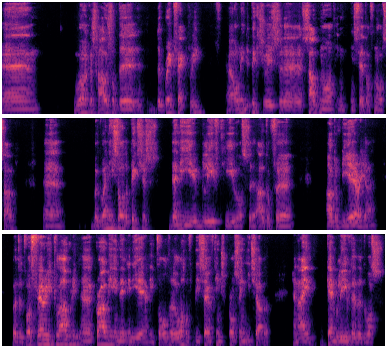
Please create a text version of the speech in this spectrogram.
um, workers' house of the the brick factory. Uh, only the picture is uh, south north in, instead of north south. Uh, but when he saw the pictures, then he believed he was uh, out of uh, out of the area. But it was very cloudy, uh, crowded in the in the air. He told a lot of B-17s crossing each other, and I can believe that it was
